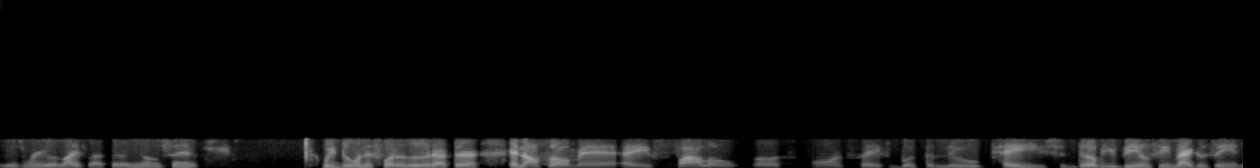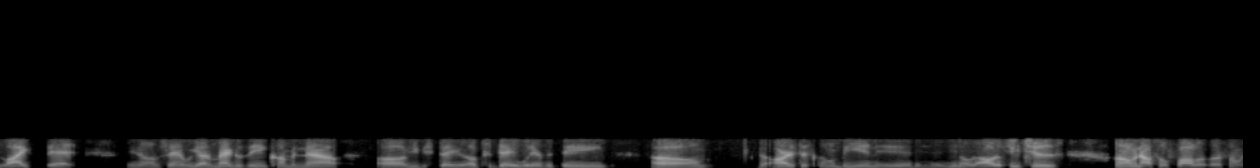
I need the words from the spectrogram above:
it's real life out there. You know what I'm saying? We doing this for the hood out there, and also, man, hey, follow us on Facebook, the new page, WBMC Magazine. Like that. You know what I'm saying? We got a magazine coming out. Um, you can stay up to date with everything. Um, the artist that's gonna be in it, and you know all the features. Um, and also follow us on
